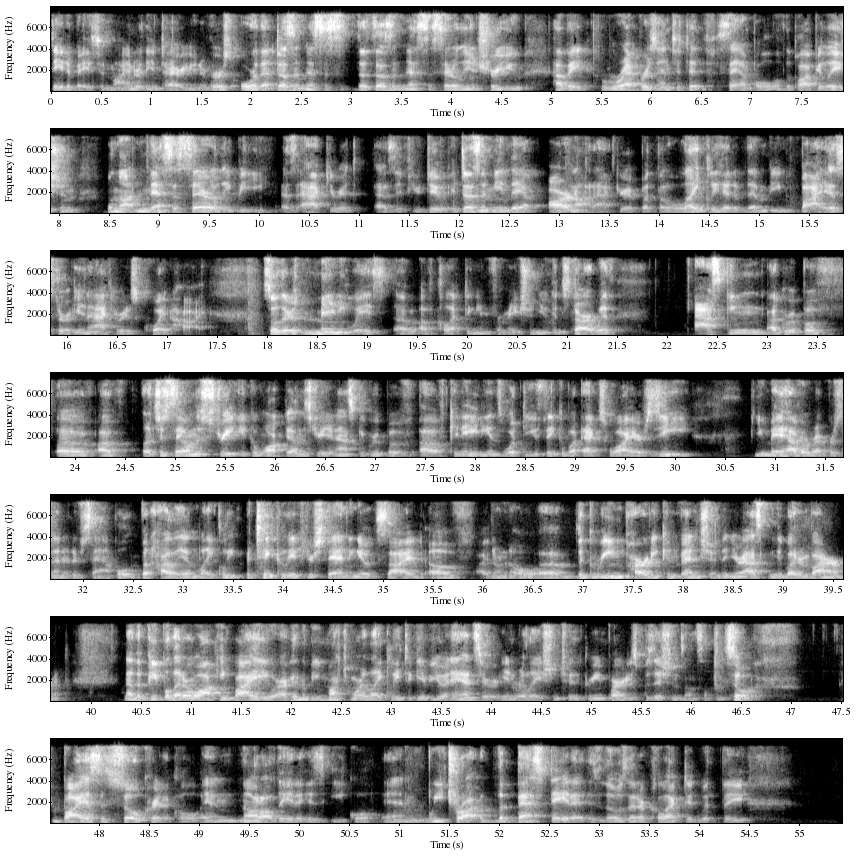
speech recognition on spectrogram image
database in mind or the entire universe or that doesn't necess- that doesn't necessarily ensure you have a representative sample of the population will not necessarily be as accurate as if you do. It doesn't mean they are not accurate, but the likelihood of them being biased or inaccurate is quite high. So there's many ways of, of collecting information. You can start with asking a group of, of, of, let's just say on the street, you can walk down the street and ask a group of, of Canadians, what do you think about X, Y, or Z? You may have a representative sample, but highly unlikely, particularly if you're standing outside of, I don't know, um, the Green Party convention and you're asking about environment. Now, the people that are walking by you are going to be much more likely to give you an answer in relation to the Green Party's positions on something. So, bias is so critical and not all data is equal and we try the best data is those that are collected with the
